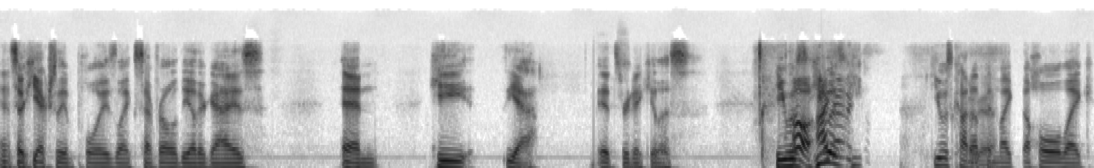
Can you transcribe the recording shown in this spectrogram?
And so he actually employs like several of the other guys. And he, yeah, it's ridiculous. He was, Oh, he I was, gotta- he, he was caught up in like the whole like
